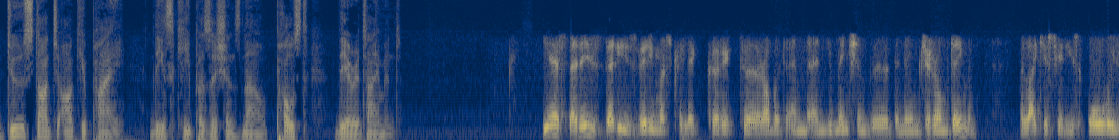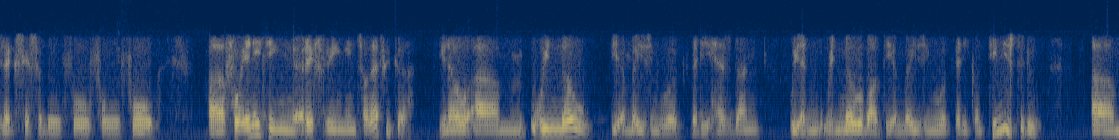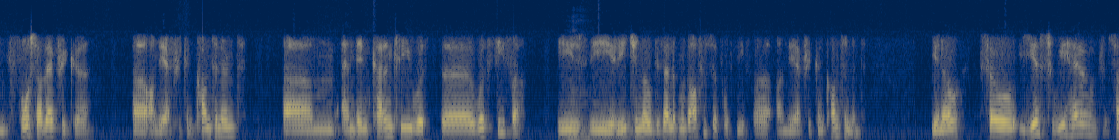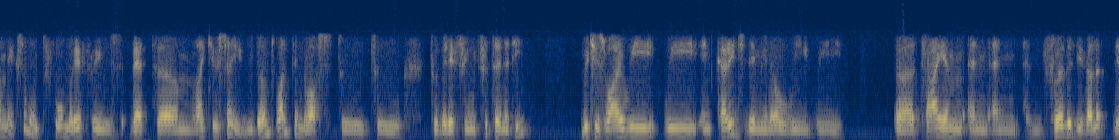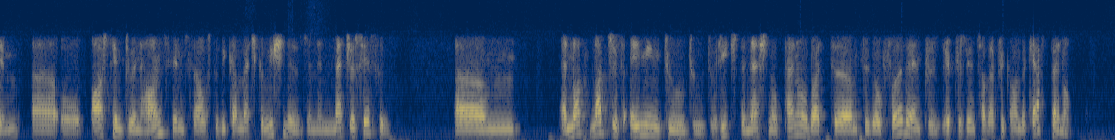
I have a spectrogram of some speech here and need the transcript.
do start to occupy these key positions now post their retirement. Yes, that is that is very much correct, correct uh, Robert. And and you mentioned the the name Jerome Damon. Like you said, he's always accessible for for for uh, for anything refereeing in South Africa. You know, um, we know the amazing work that he has done. We we know about the amazing work that he continues to do um, for South Africa uh, on the African continent, um, and then currently with uh, with FIFA. He is mm. the regional development officer for FIFA on the African continent. You know, so yes, we have some excellent former referees that, um, like you say, we don't want them lost to to to the refereeing fraternity, which is why we we encourage them. You know, we we uh, try and, and, and, and further develop them uh, or ask them to enhance themselves to become match commissioners and then match assessors. Um, and not, not just aiming to, to, to reach the national panel, but um, to go further and pre- represent South Africa on the CAF panel,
